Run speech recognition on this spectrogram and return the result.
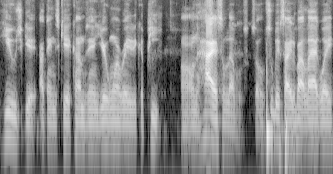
huge get. I think this kid comes in year one ready to compete uh, on the highest of levels. So super excited about Lagway.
